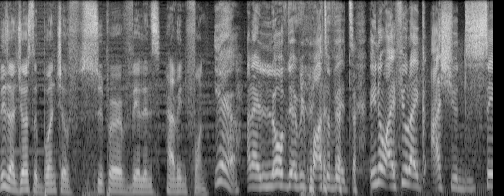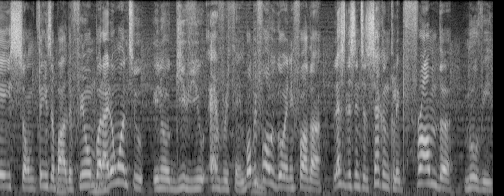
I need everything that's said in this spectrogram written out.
These are just a bunch of super villains having fun. Yeah, and I loved every part of it. you know, I feel like I should say some things about the film, but I don't want to, you know, give you everything. But before we go any further, let's listen to the second clip from the movie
